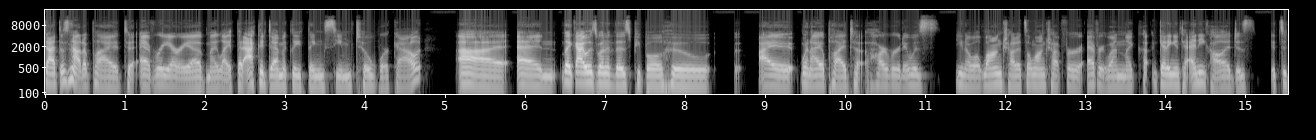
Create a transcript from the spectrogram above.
that does not apply to every area of my life but academically things seem to work out. Uh and like I was one of those people who I when I applied to Harvard it was you know a long shot it's a long shot for everyone like getting into any college is it's a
